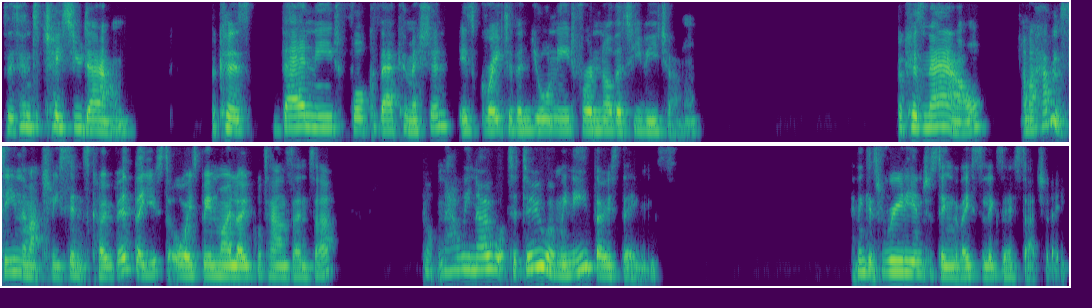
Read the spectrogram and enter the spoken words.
So they tend to chase you down because their need for their commission is greater than your need for another TV channel. Because now and I haven't seen them actually since COVID. They used to always be in my local town centre. But now we know what to do when we need those things. I think it's really interesting that they still exist, actually.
